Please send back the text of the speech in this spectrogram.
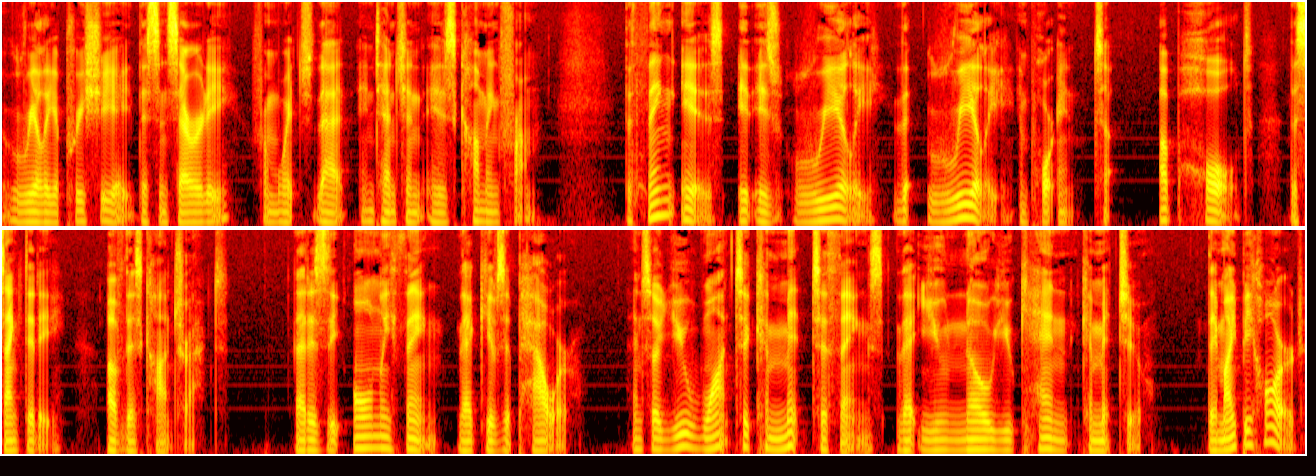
really appreciate the sincerity from which that intention is coming from. The thing is, it is really, really important to uphold the sanctity of this contract. That is the only thing that gives it power. And so you want to commit to things that you know you can commit to. They might be hard,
